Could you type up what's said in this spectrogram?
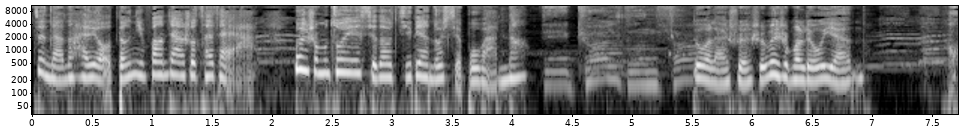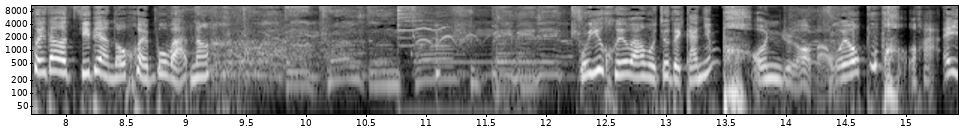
最难的还有等你放假说彩彩啊，为什么作业写到几点都写不完呢？对我来说也是，为什么留言回到几点都回不完呢？我一回完我就得赶紧跑，你知道吧？我要不跑的话，哎，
